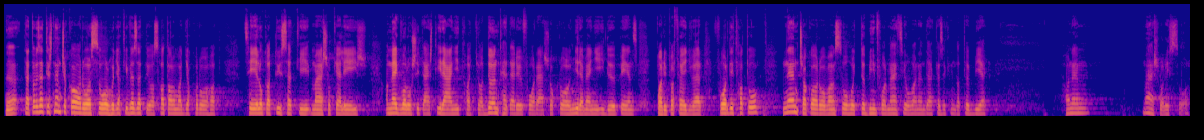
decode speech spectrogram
Tehát a vezetés nem csak arról szól, hogy aki vezető, az hatalmat gyakorolhat, célokat tűzhet ki mások elé is, a megvalósítást irányíthatja, dönthet erőforrásokról, mire mennyi idő, pénz, paripa, fegyver fordítható. Nem csak arról van szó, hogy több információval rendelkezik, mint a többiek, hanem másról is szól.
